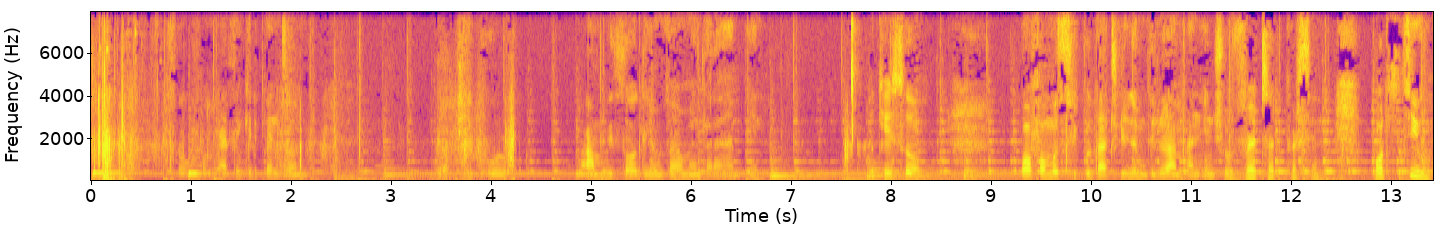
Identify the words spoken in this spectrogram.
So for me, I think it depends on people I'm with or the environment that I am in. Okay, so but for most people that really know me, they know I'm an introverted person. But still,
